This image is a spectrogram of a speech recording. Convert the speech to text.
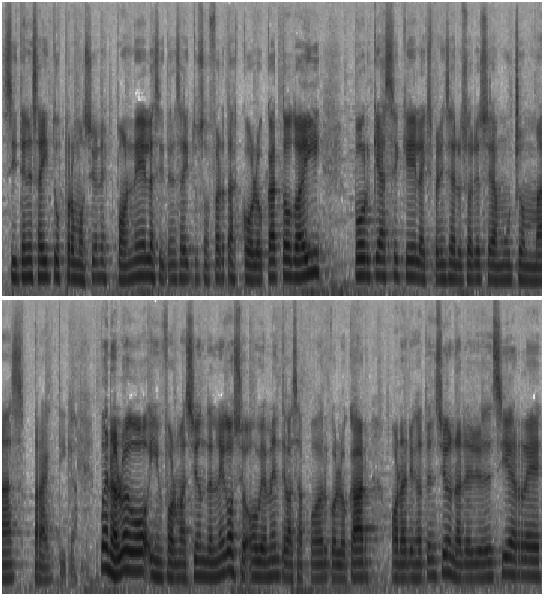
Si tenés ahí tus promociones, ponelas, si tenés ahí tus ofertas, coloca todo ahí porque hace que la experiencia del usuario sea mucho más práctica. Bueno, luego información del negocio, obviamente vas a poder colocar horarios de atención, horarios de cierre,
